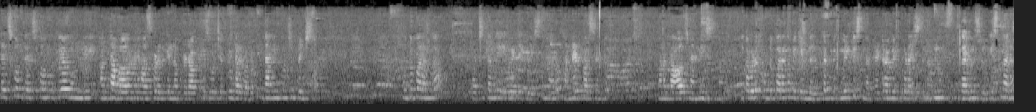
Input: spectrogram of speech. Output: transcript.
తెలుసుకొని తెలుసుకొని ఉపయోగం ఉంది అంతా బాగుంది. హాస్పిటల్కి వెళ్ళినప్పుడు డాక్టర్స్ కూడా చెప్తుంటారు కాబట్టి దాన్ని కొంచెం పెంచుతాం. ఫుడ్ పరంగా ఖచ్చితంగా ఏవైతే ఇక్కడ ఇస్తున్నారో? హండ్రెడ్ పర్సెంట్ మనకు కావాల్సిన అన్ని ఇస్తున్నారు. కాబట్టి ఫుడ్ పరంగా మీకు ఏం లేదు. ఎందుకంటే మీకు మిల్క్ ఇస్తున్నారు. టెట్రా మిల్క్ కూడా ఇస్తున్నారు. గర్భిణీ మిల్క్ ఇస్తున్నారు.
